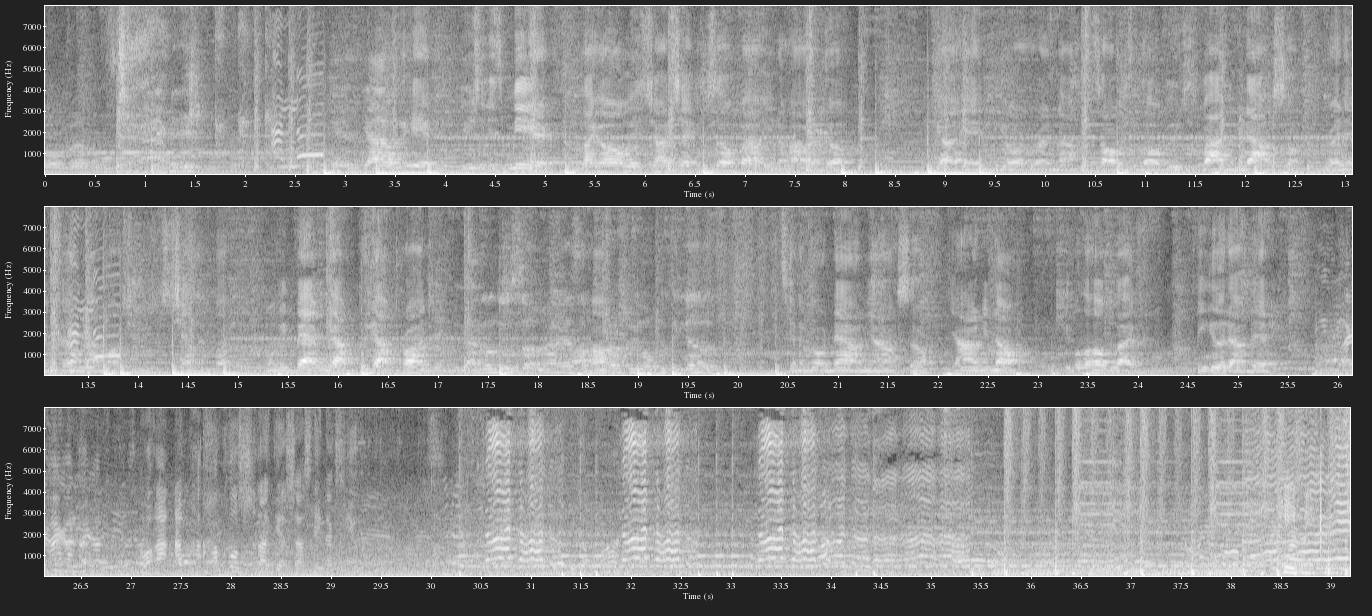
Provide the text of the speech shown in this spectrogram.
This guy over here using his mirror like always, trying to check himself out. You know how it go. We got here in New York right now. It's always love. We was just vibing it out, so ready didn't film that much. We was just chilling, but we'll be back. We got we got a project. We got We're gonna do something, man. Something Uh-huh. special we gonna put together. it's gonna go down, y'all. So y'all already know. People of Hulk Life. Be good out there. How close should I get? Should I stay next to you? Haymakers.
